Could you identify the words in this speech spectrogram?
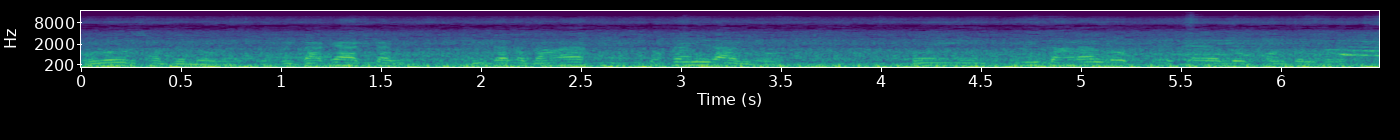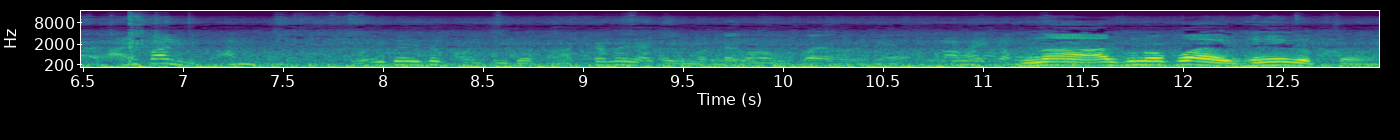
হুড়োর শব্দে লোক আছে তুই কাকে আটকাবি তুই তাহলে দাঁড়া তোকে আমি রাখব। তুই তুই দাঁড়া লোক লোক কন্ট্রোল করে। আমি আমি ওইটাই তো বলছি তো আটকাবে যাকে কোনো উপায় হবে না। না আর কোনো উপায় ভেঙে করতে হবে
